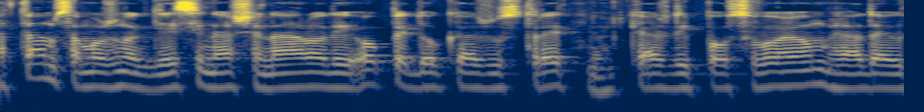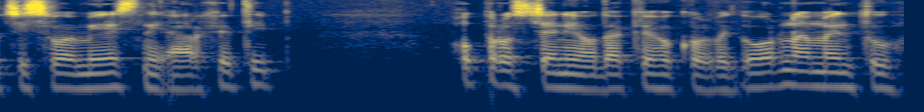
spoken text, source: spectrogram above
a tam sa možno kde si naše národy opäť dokážu stretnúť, každý po svojom, hľadajúci svoj miestny archetyp, oprostený od akéhokoľvek ornamentu,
